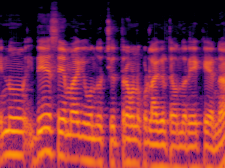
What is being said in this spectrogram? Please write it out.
ಇನ್ನು ಇದೇ ಸೇಮ್ ಆಗಿ ಒಂದು ಚಿತ್ರವನ್ನು ಕೊಡಲಾಗಿರುತ್ತೆ ಒಂದು ರೇಖೆಯನ್ನು.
